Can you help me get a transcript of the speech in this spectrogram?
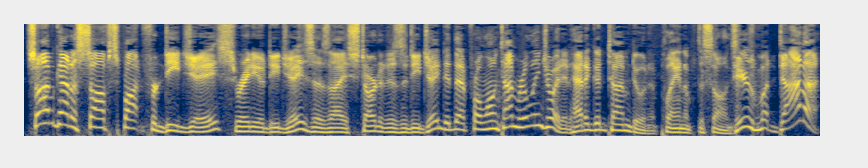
So I've got a soft spot for DJs, radio DJs, as I started as a DJ. Did that for a long time. Really enjoyed it. Had a good time doing it, playing up the songs. Here's Madonna.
